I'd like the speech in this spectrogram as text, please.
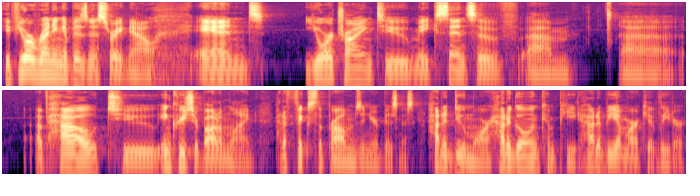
if you're running a business right now and you're trying to make sense of um, uh, of how to increase your bottom line, how to fix the problems in your business, how to do more, how to go and compete, how to be a market leader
